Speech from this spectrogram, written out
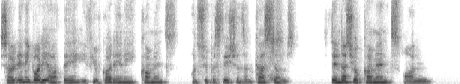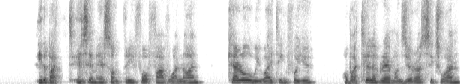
So anybody out there, if you've got any comments on superstitions and customs, send us your comments on either by SMS on 34519. Carol, we're waiting for you, or by telegram on 061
